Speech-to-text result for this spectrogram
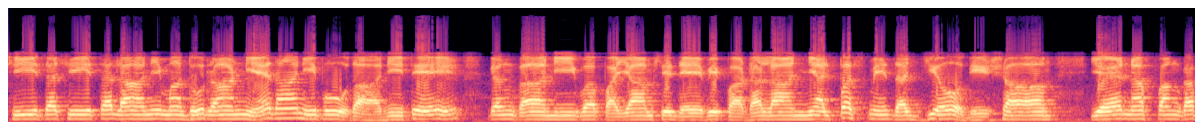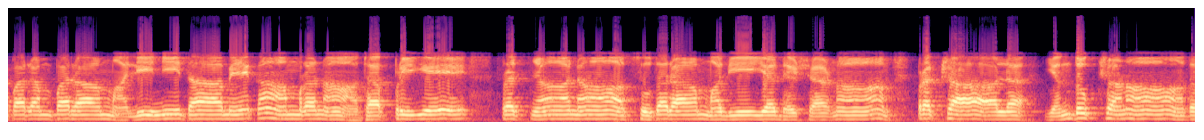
शीतशीतलानि मधुराण्येदानि पूतानि ते गङ्गानीव पयांसि देवि पटलान्यल्पस्मिदज्योतिषां येन पङ्गपरम्परां मलिनितामेकाम्रनाथप्रिये प्रज्ञानात् सुतरां मदीयधिषणां प्रक्षाल यन्दुक्षणात्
